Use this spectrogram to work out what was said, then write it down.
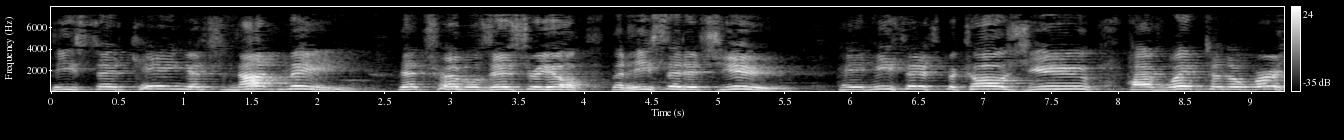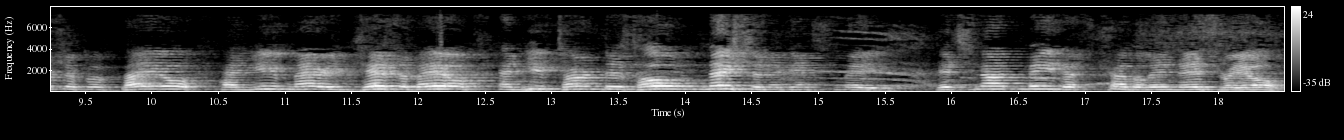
he said, King, it's not me that troubles Israel, but he said, It's you. He said it's because you have went to the worship of Baal and you've married Jezebel and you've turned this whole nation against me. It's not me that's troubling Israel,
